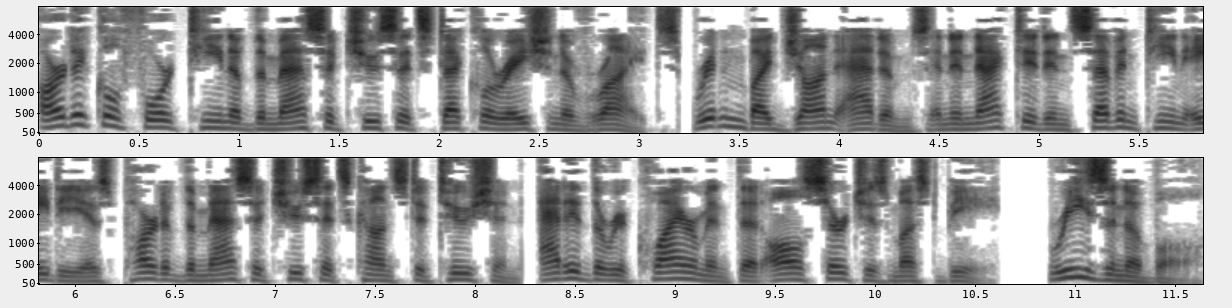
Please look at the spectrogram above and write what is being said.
Article 14 of the Massachusetts Declaration of Rights, written by John Adams and enacted in 1780 as part of the Massachusetts Constitution, added the requirement that all searches must be reasonable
